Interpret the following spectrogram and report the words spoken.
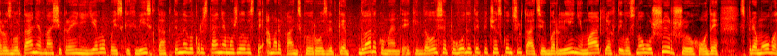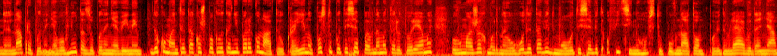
розгортання в нашій країні європейських військ та активне використання можливостей американської розвідки. Два документи, які вдалося погодити під час консультацій в Берліні, мають лягти в основу ширшої угоди, спрямованої на припинення вогню та зупинення війни. Документи також покликані переконати Україну поступитися певними територіями в межах мирної угоди та відмовитися від офіційного вступу в НАТО. Повідомляє видання.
